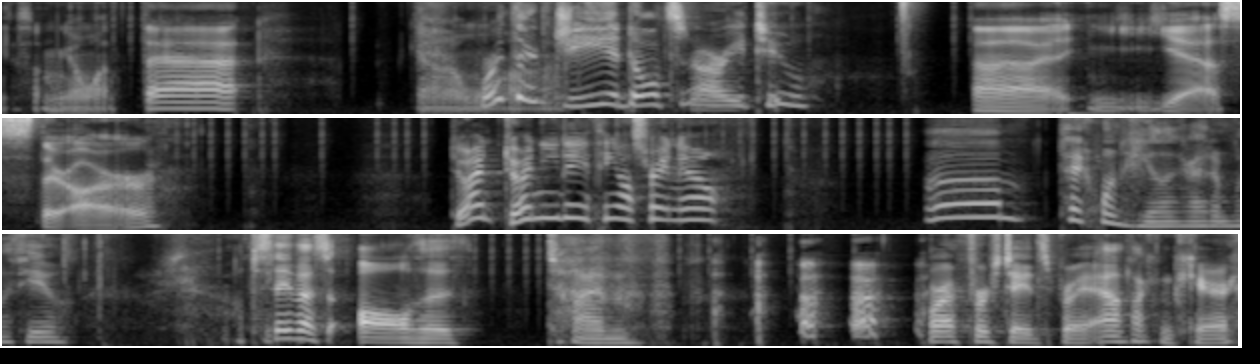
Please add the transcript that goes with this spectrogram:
Guess I'm gonna want that. Gonna Weren't there G adults in RE2? Uh, yes, there are. Do I do I need anything else right now? Um, take one healing item with you. I'll Save us all the time. or a first aid spray. I don't fucking care.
